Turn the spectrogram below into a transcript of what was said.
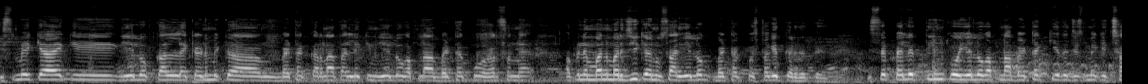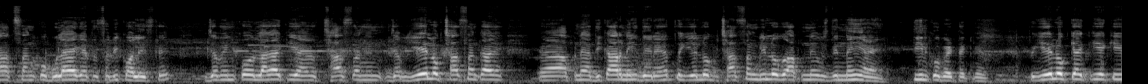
इसमें क्या है कि ये लोग कल एकेडमिक बैठक करना था, लेकिन ये लोग अपना बैठक को हर समय अपने मन मर्ज़ी के अनुसार ये लोग बैठक को स्थगित कर देते हैं। इससे पहले तीन को ये लोग अपना बैठक किए थे, जिसमें कि छात्र संघ को बुलाया गया था, सभी कॉलेज से जब इनको लगा कि छात्र संघ, जब ये लोग छात्र संघ का अपने अधिकार नहीं दे रहे हैं तो ये लोग, छात्र संघ भी लोग अपने उस दिन नहीं आए। तीन को बैठक में। तो ये लोग क्या किए कि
